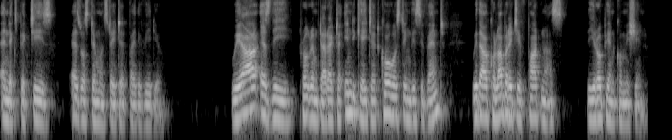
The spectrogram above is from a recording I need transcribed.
and expertise, as was demonstrated by the video. We are, as the program director indicated, co-hosting this event with our collaborative partners, the European Commission.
